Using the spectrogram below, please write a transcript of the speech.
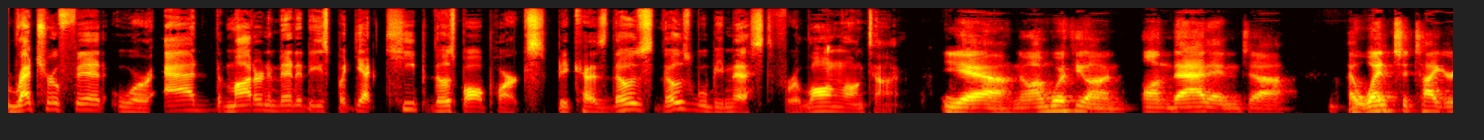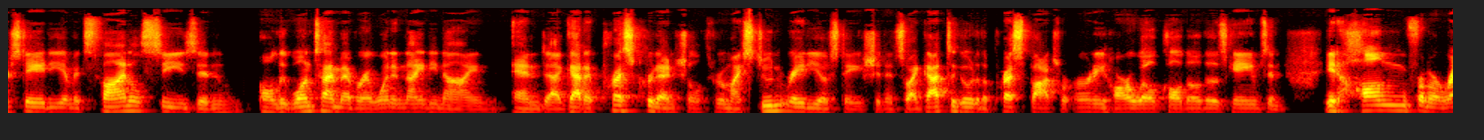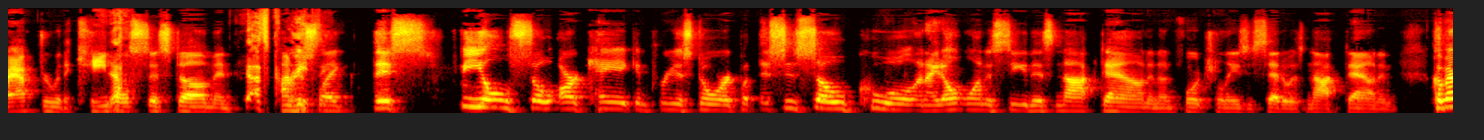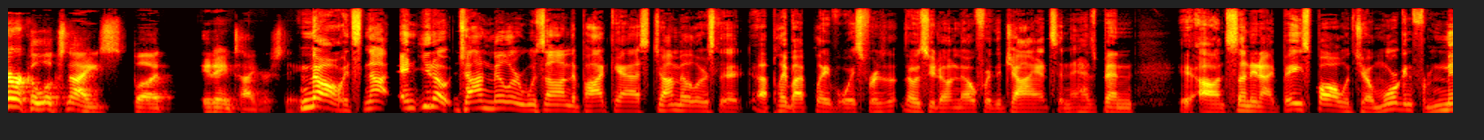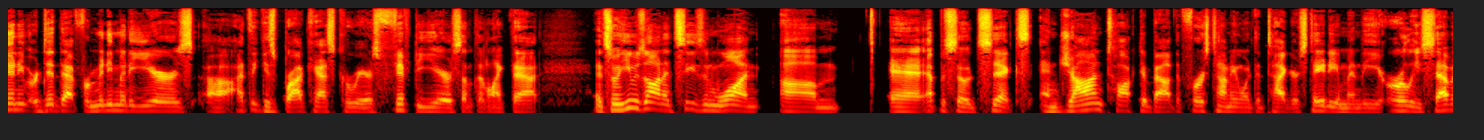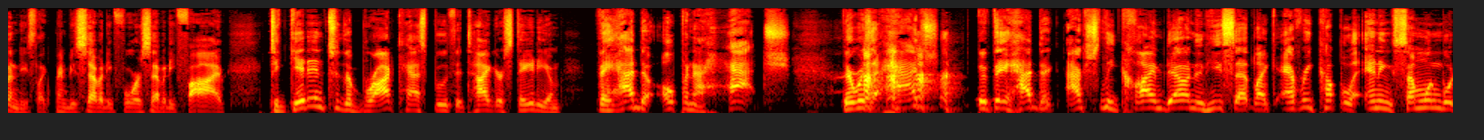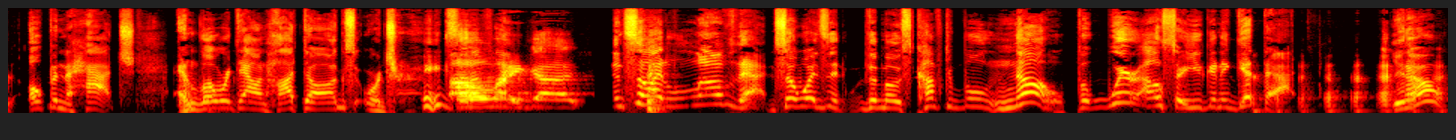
retrofit or add the modern amenities, but yet keep those ballparks because those those will be missed for a long, long time. Yeah, no, I'm with you on on that. And uh, I went to Tiger Stadium, its final season, only one time ever. I went in 99 and I got a press credential through my student radio station. And so I got to go to the press box where Ernie Harwell called all those games and it hung from a raptor with a cable yeah. system. And That's I'm just like, this feels so archaic and prehistoric, but this is so cool. And I don't want to see this knocked down. And unfortunately, as you said, it was knocked down. And Comerica looks nice, but it ain't Tiger State. No, it's not. And you know, Jon Miller was on the podcast. Jon Miller's the uh, play-by-play voice for those who don't know for the Giants, and has been uh, on Sunday Night Baseball with Joe Morgan for many, or did that for many, many years. Uh, I think his broadcast career is 50 years, something like that. And so he was on at season one, um, episode six, and Jon talked about the first time he went to Tiger Stadium in the early 70s, like maybe 74, 75. To get into the broadcast booth at Tiger Stadium, they had to open a hatch there was a hatch that they had to actually climb down. And he said, like, every couple of innings, someone would open the hatch and lower down hot dogs or drinks. Oh, my God. And so I love that. So was it the most comfortable? No. But where else are you going to get that? You know?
